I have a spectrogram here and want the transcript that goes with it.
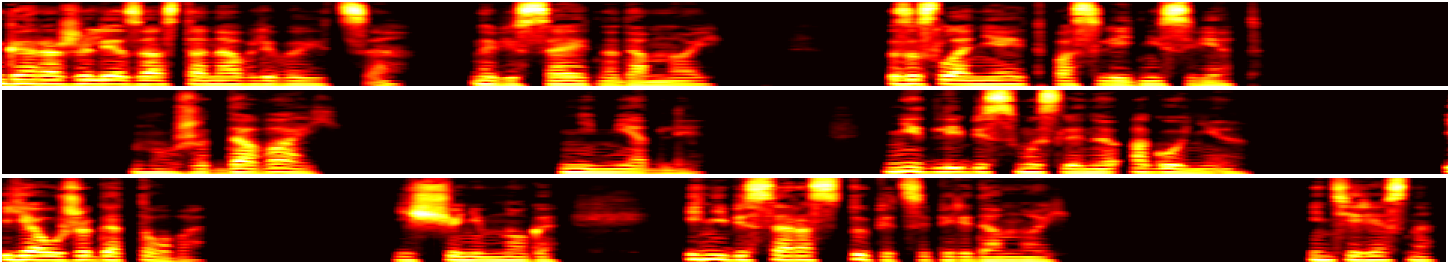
Гора железа останавливается, нависает надо мной, заслоняет последний свет. Ну же, давай. Немедли. Не дли бессмысленную агонию. Я уже готова. Еще немного — и небеса расступятся передо мной. Интересно,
